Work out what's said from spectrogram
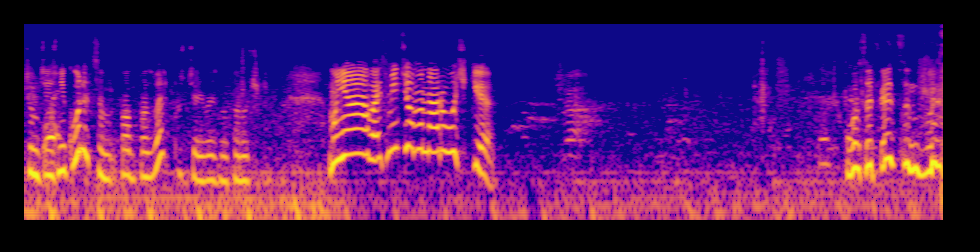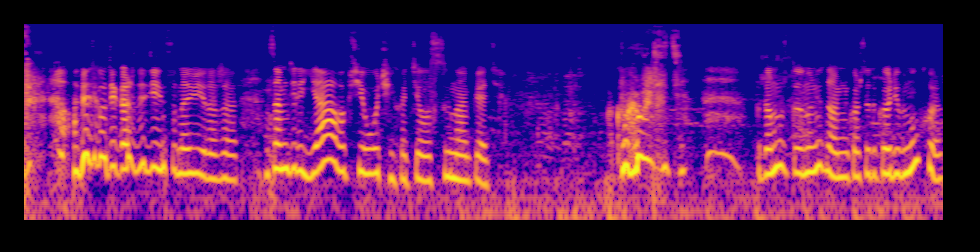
Чем тебе не колется? Папу позвать, пусть тебя возьмут на ручки. Муня, возьми Тему на ручки. У вас опять сын будет? Опять вот я каждый день сыновей рожаю. На самом деле я вообще очень хотела сына опять. Как вы говорите. Потому что, ну не знаю, мне кажется, я такая ревнуха.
